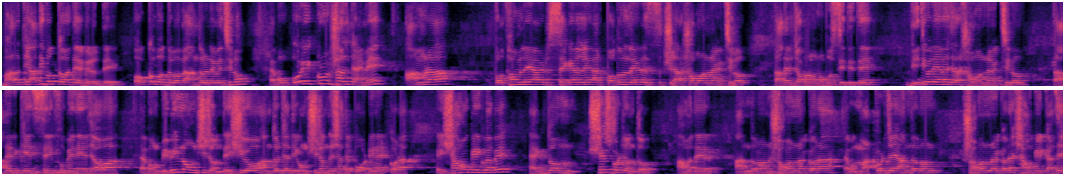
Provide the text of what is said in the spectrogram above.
ভারতীয় আধিপত্যবাদের বিরুদ্ধে ঐক্যবদ্ধভাবে আন্দোলন নেমেছিল এবং ওই ক্রুশাল টাইমে আমরা প্রথম লেয়ার সেকেন্ড লেয়ার প্রথম লেয়ারে যারা সমন্বয়ক ছিল, তাদের যখন অনুপস্থিতিতে দ্বিতীয় লেয়ারে যারা সমন্বয়ক ছিল, তাদেরকে সেফ হোমে নিয়ে যাওয়া এবং বিভিন্ন অংশীজন, দেশীয়, আন্তর্জাতিক অংশীজনদের সাথে কোঅর্ডিনেট করা, এই সামগ্রিকভাবে একদম শেষ পর্যন্ত আমাদের আন্দোলন সমন্বয় করা এবং মাঠ পর্যায়ে আন্দোলন সমন্বয় করে সামগ্রিক কাজে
